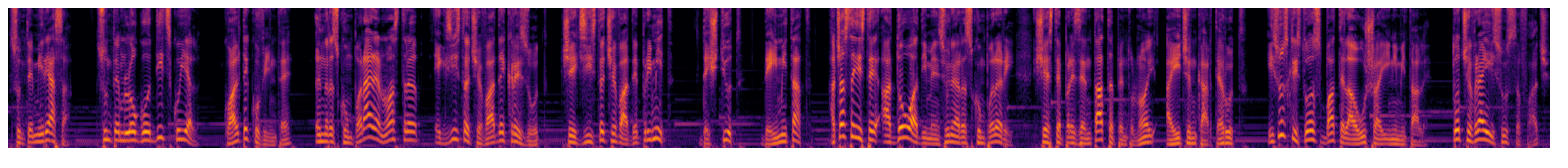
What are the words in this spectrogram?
suntem mireasa. Suntem logodiți cu El. Cu alte cuvinte, în răscumpărarea noastră există ceva de crezut și există ceva de primit, de știut, de imitat. Aceasta este a doua dimensiune a răscumpărării și este prezentată pentru noi aici în Cartea Rut. Isus Hristos bate la ușa inimii tale. Tot ce vrea Isus să faci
